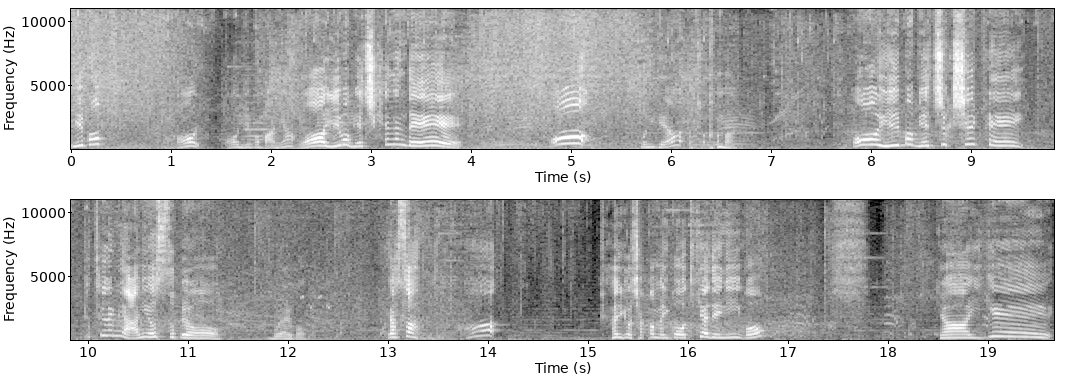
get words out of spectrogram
1법. 어, 어 1법 아니야? 와 1법 예측했는데. 어 번개야? 어, 잠깐만. 어 1법 예측 실패. 페틀레미 아니었어요. 뭐야 이거? 야 쏴! 아. 야 이거 잠깐만. 이거 어떻게 해야 되니 이거? 야 이게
